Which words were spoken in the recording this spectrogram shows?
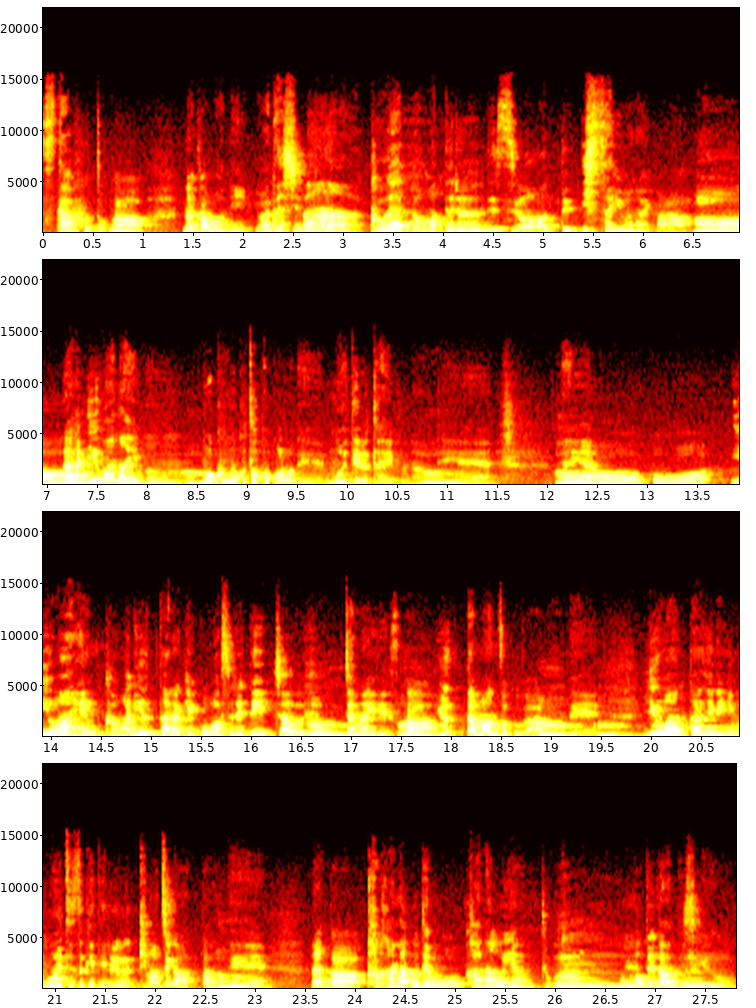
スタッフとか仲間に「私はこうやって思ってるんですよ」って一切言わないから。なんか言わない分、ん。黙々と心で燃えてるタイプなんで、うん。何やろうこう言わへんかまり言ったら結構忘れていっちゃううん。じゃないですか、うん。言った満足があるんで、うん。言わん限りに燃え続けてる気持ちがあったんで、うん。なんか書かなくても叶うやんとかうん。思ってたんですけど、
